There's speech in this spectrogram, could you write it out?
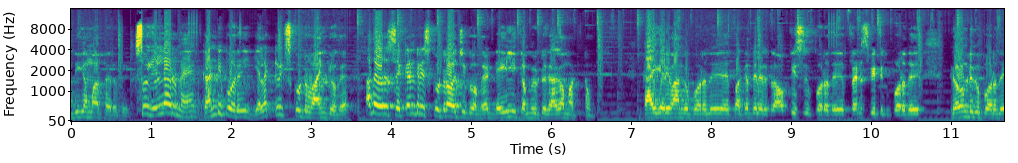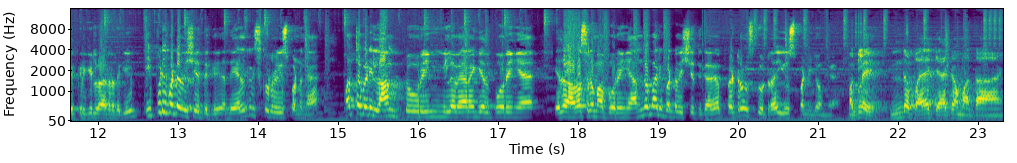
அதிகமாக தருது. ஸோ எல்லாருமே கண்டிப்பாக ஒரு எலக்ட்ரிக் ஸ்கூட்டர் வாங்கிக்கோங்க. அதை ஒரு செகண்டரி ஸ்கூட்டராக வச்சுக்கோங்க டெய்லி கம்யூட்டுக்காக மட்டும். காய்கறி வாங்க போறது பக்கத்துல இருக்கிற ஆஃபீஸுக்கு போறது ஃப்ரெண்ட்ஸ் வீட்டுக்கு போறது கிரவுண்டுக்கு போறது கிரிக்கெட் விளாடுறதுக்கு இப்படிப்பட்ட விஷயத்துக்கு அந்த எலக்ட்ரிக் ஸ்கூட்டர் யூஸ் பண்ணுங்க. மற்றபடி லாங் டூரிங் இல்ல வேற எங்கேயாவது போறீங்க ஏதோ அவசரமா போறீங்க அந்த மாதிரிப்பட்ட விஷயத்துக்காக பெட்ரோல் ஸ்கூட்டரை யூஸ் பண்ணிக்கோங்க. மக்களே இந்த பய கேட்க மாட்டான்.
